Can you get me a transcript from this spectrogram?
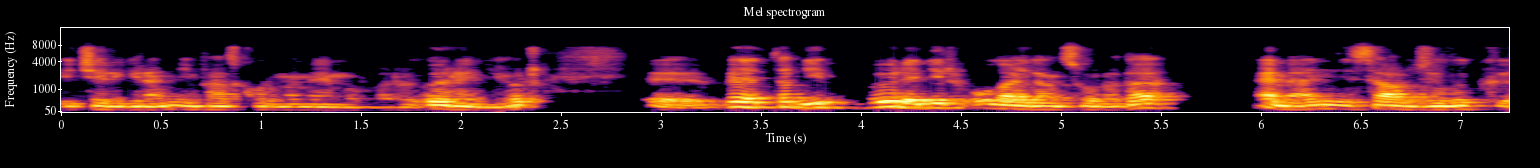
içeri giren infaz koruma memurları öğreniyor. E, ve tabii böyle bir olaydan sonra da hemen savcılık, e,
